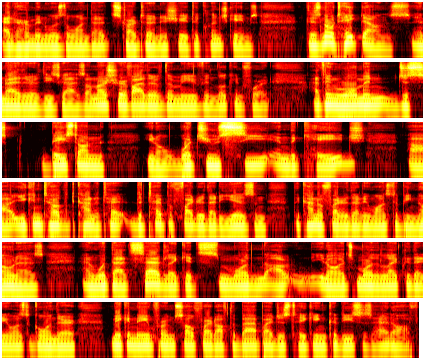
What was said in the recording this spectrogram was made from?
Ed Herman was the one that started to initiate the clinch games, there's no takedowns in either of these guys. I'm not sure if either of them are even looking for it. I think Roman just based on you know what you see in the cage uh, you can tell the kind of ty- the type of fighter that he is and the kind of fighter that he wants to be known as. And with that said, like it's more than uh, you know, it's more than likely that he wants to go in there, make a name for himself right off the bat by just taking Khadis's head off.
